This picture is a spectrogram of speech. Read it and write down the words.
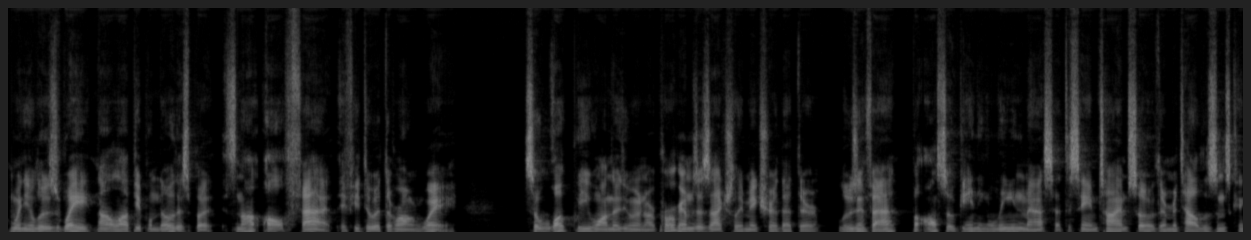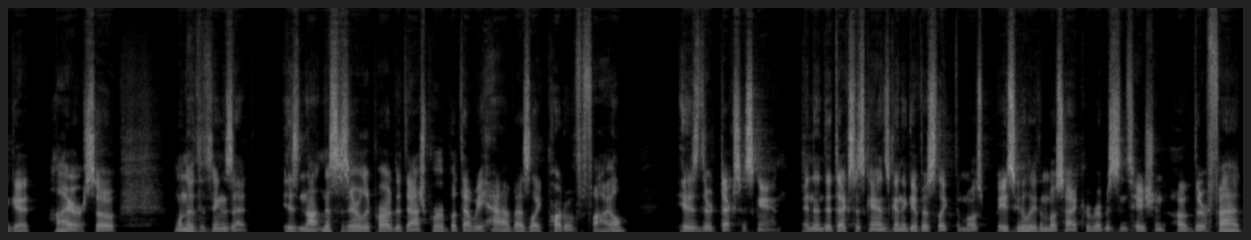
when you lose weight, not a lot of people know this, but it's not all fat if you do it the wrong way. So, what we want to do in our programs is actually make sure that they're losing fat, but also gaining lean mass at the same time so their metabolisms can get higher. So, one of the things that is not necessarily part of the dashboard, but that we have as like part of a file is their DEXA scan. And then the DEXA scan is going to give us like the most, basically the most accurate representation of their fat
